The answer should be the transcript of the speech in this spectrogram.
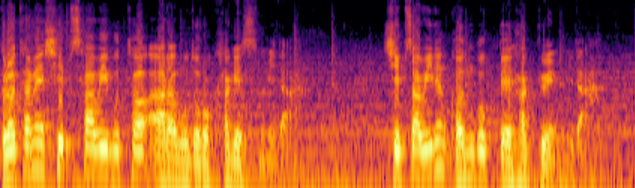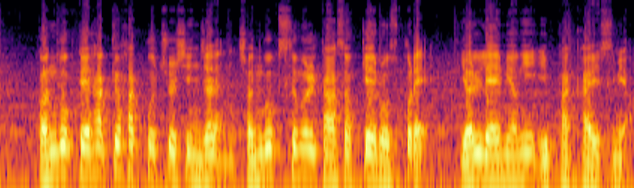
그렇다면 14위부터 알아보도록 하겠습니다. 14위는 건국대학교입니다. 건국대학교 학부 출신자는 전국 25개 로스쿨에 14명이 입학하였으며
